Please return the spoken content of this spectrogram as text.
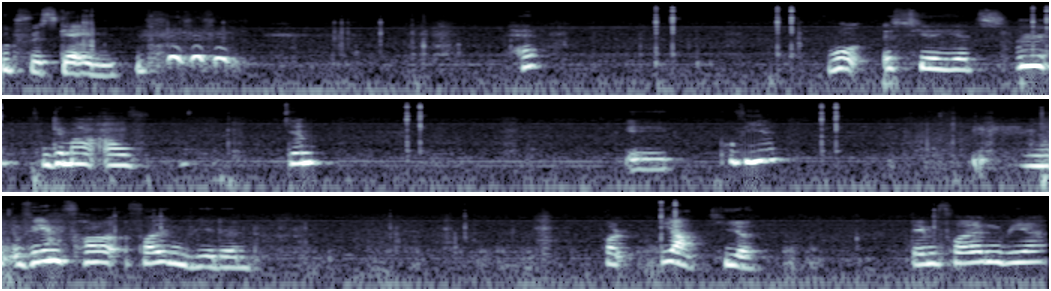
Gut fürs Game. Hä? Wo ist hier jetzt? Mm, Geh mal auf dem Äh, Profil. wem fol folgen wir denn? Fol ja, hier. Dem folgen wir.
